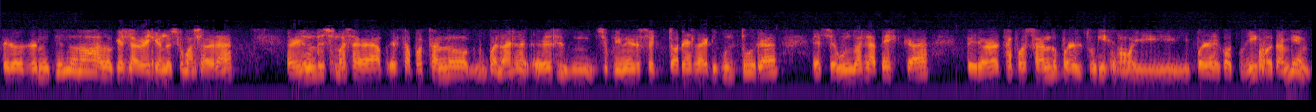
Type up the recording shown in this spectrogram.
pero remitiéndonos a lo que es la región de Sumasagrá, la región de Sumasagrá está apostando, bueno, es- es- su primer sector es la agricultura, el segundo es la pesca, pero ahora está apostando por el turismo y, por el ecoturismo también.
